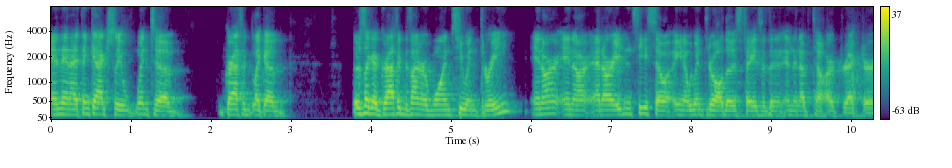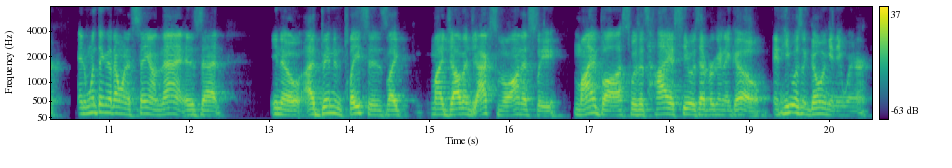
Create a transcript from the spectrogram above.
And then i think i actually went to graphic like a there's like a graphic designer one two and three in our in our at our agency. So you know we went through all those phases and, and then up to art director and one thing that i want to say on that is that you know i've been in places like my job in Jacksonville, honestly, my boss was as high as he was ever going to go, and he wasn't going anywhere.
